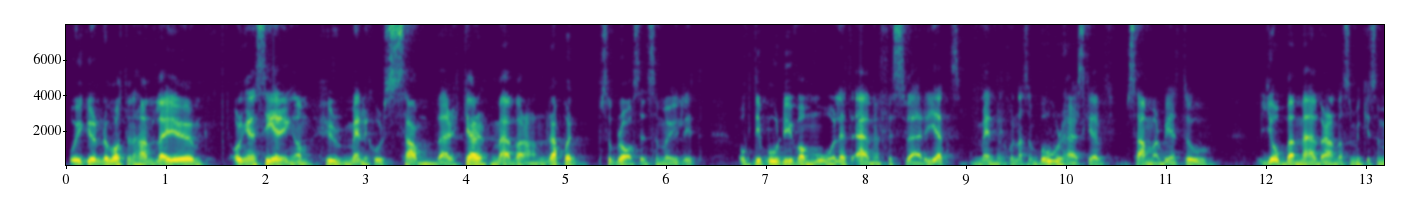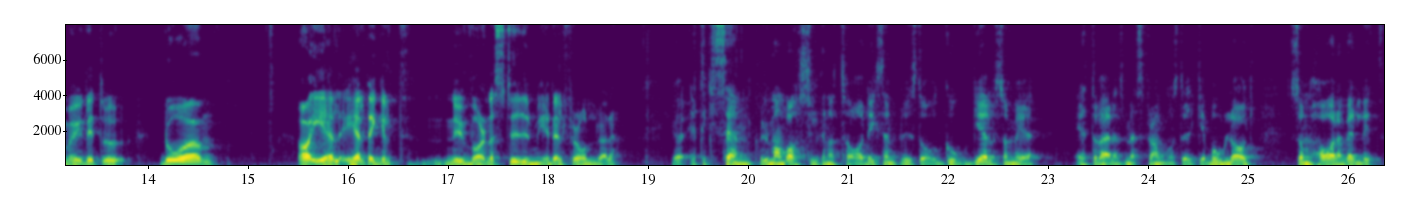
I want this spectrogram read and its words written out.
Och i grund och botten handlar ju organisering om hur människor samverkar med varandra på ett så bra sätt som möjligt. Och det borde ju vara målet även för Sverige, att människorna som bor här ska samarbeta och jobba med varandra så mycket som möjligt. Och då ja, är helt enkelt nuvarande styrmedel föråldrade. Ja, ett exempel man bara skulle kunna ta det är exempelvis då Google som är ett av världens mest framgångsrika bolag. Som har en väldigt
